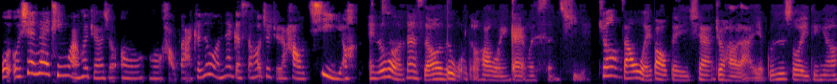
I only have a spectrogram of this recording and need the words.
我我现在听完会觉得说哦哦好吧，可是我那个时候就觉得好气哦。诶，如果那时候是我的话，我应该也会生气，就稍微报备一下就好啦，也不是说一定要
